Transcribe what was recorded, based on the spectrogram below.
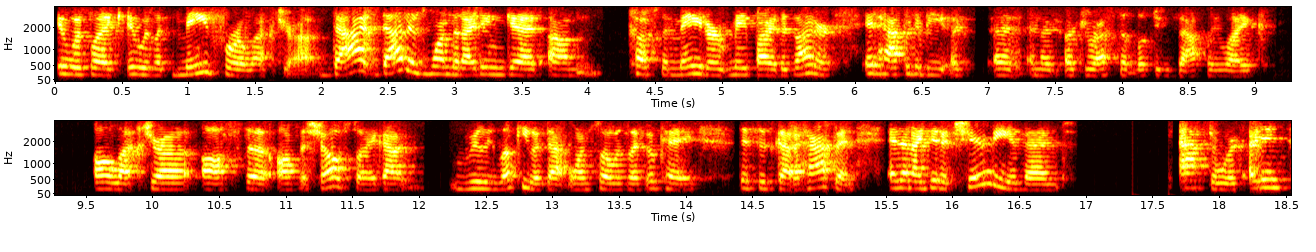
it was like it was like made for Elektra. That that is one that I didn't get um, custom made or made by a designer. It happened to be a, a, a dress that looked exactly like Elektra off the off the shelf. So I got really lucky with that one. So I was like, okay, this has got to happen. And then I did a charity event afterwards. I didn't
